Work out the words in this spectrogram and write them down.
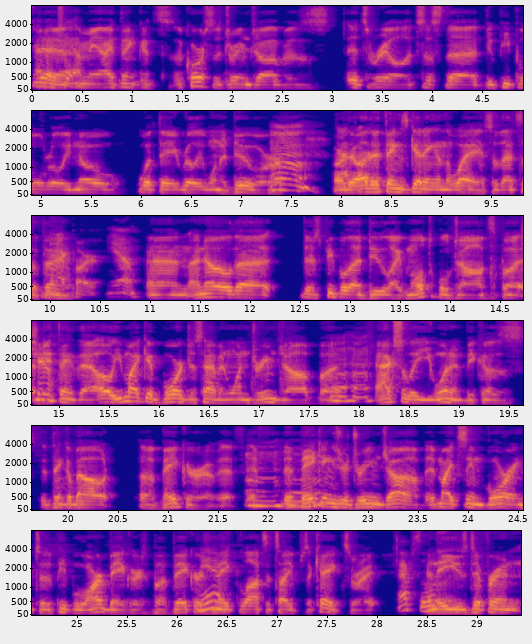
How? Yeah, I mean, I think it's of course the dream job is it's real. It's just that do people really know what they really want to do, or Mm, are there part. other things getting in the way? So that's the That thing. part, yeah. And I know that there's people that do like multiple jobs, but Sure. and they think that oh, you might get bored just having one dream job, but Mhm. actually you wouldn't because think about a baker. If, if, Mhm. if baking's your dream job, it might seem boring to people who aren't bakers, but bakers Yeah. make lots of types of cakes, right? Absolutely. And they use different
